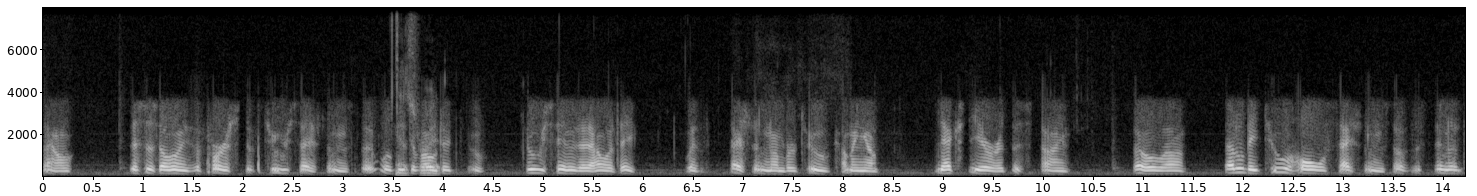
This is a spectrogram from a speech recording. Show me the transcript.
now, this is only the first of two sessions that will be That's devoted right. to, to synodality, with session number two coming up next year at this time. So uh, that'll be two whole sessions of the synod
